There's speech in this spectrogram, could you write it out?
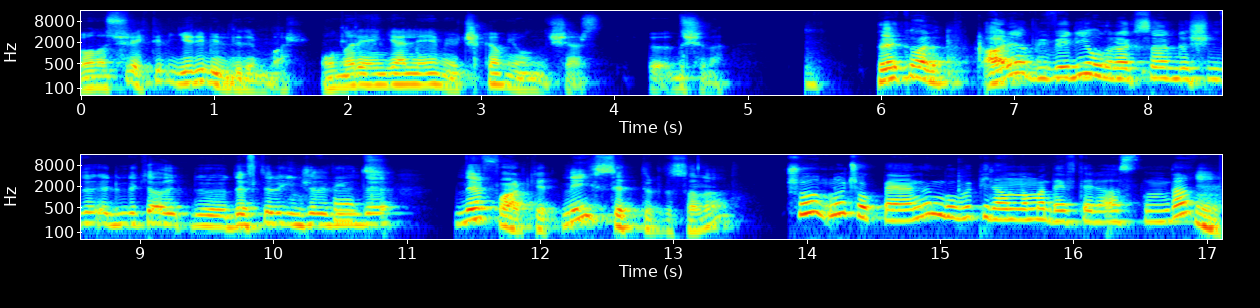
ve ona sürekli bir geri bildirim var. Onları engelleyemiyor, çıkamıyor onun dışarısı, dışına. Pekala. Arya bir veli olarak sen de şimdi elindeki e, defteri incelediğinde Evet. ne fark et? Ne hissettirdi sana? Şunu çok beğendim. Bu bir planlama defteri aslında. Hı.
